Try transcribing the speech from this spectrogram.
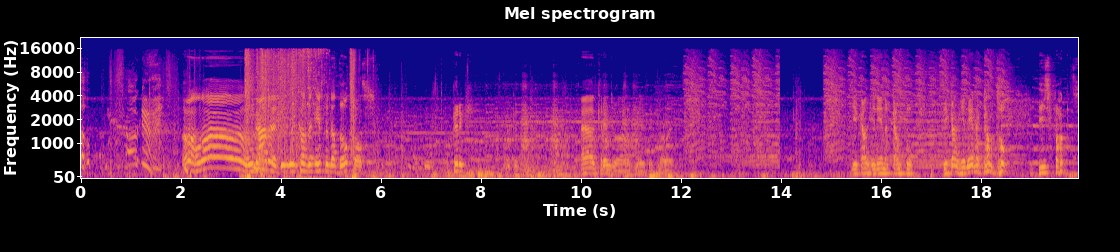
Oh. Oh. Hallo! Hoe gaat het? Ik was de eerste dat dood was. Kurk. Oké. Ah, cringe wel. Die kan geen ene kant op. Die kan geen ene kant op. He's fucked.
